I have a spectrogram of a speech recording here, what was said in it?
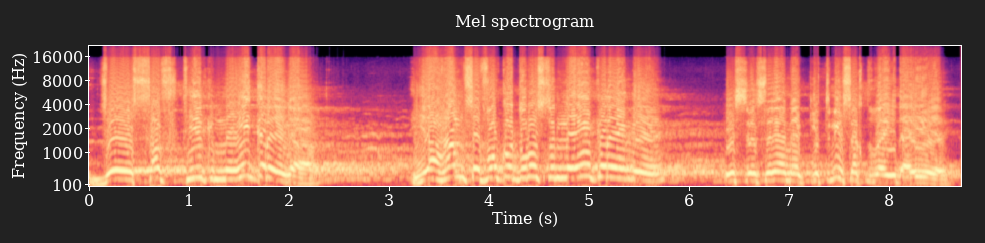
جو صف ٹھیک نہیں کرے گا یا ہم صفوں کو درست نہیں کریں گے، اس سلسلے میں کتنی سخت وعید آئی ہے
